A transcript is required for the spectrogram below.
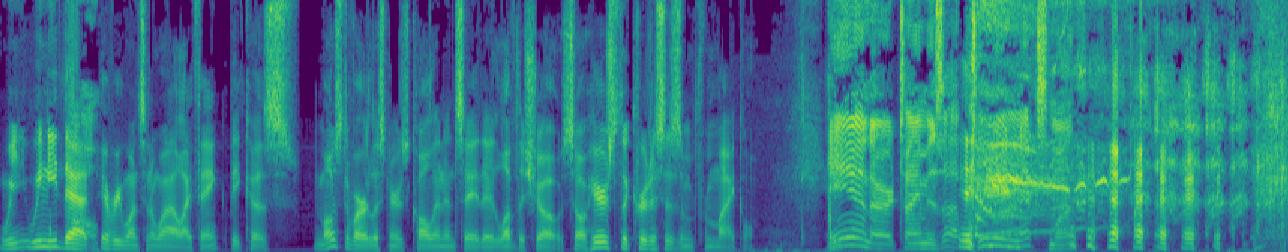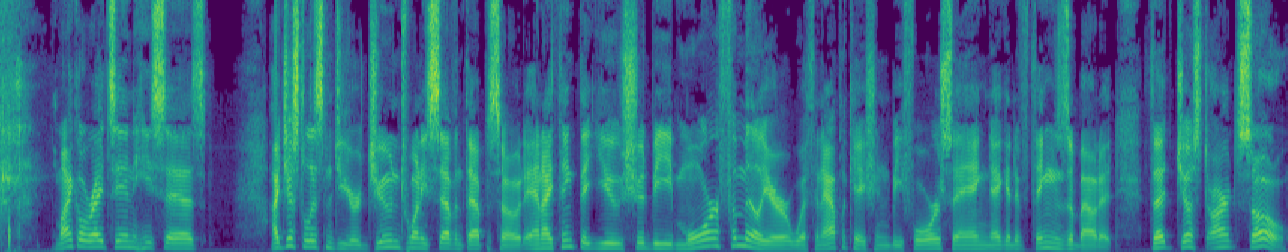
We we need that Uh-oh. every once in a while, I think, because most of our listeners call in and say they love the show. So here's the criticism from Michael. And our time is up. Tune in next month. Michael writes in, he says, I just listened to your June 27th episode, and I think that you should be more familiar with an application before saying negative things about it that just aren't so.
